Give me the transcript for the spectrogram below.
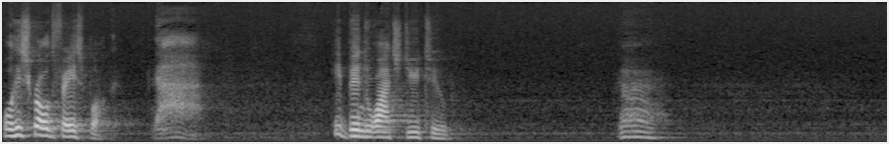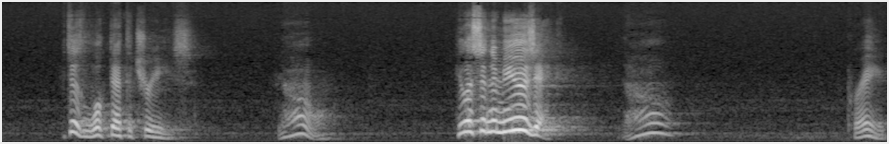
Well, he scrolled Facebook. Nah. He binge watched YouTube. No. He just looked at the trees. No. He listened to music. No. Prayed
